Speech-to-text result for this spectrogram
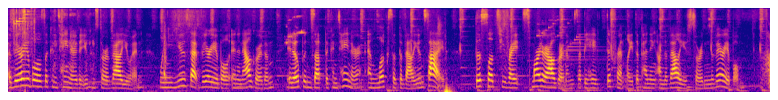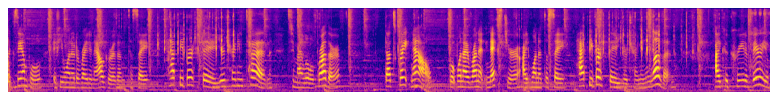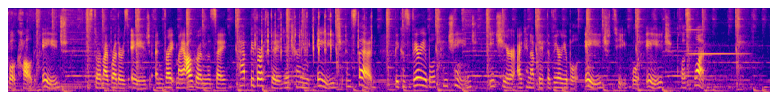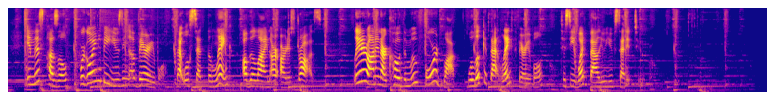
A variable is a container that you can store a value in. When you use that variable in an algorithm, it opens up the container and looks at the value inside. This lets you write smarter algorithms that behave differently depending on the value stored in the variable. For example, if you wanted to write an algorithm to say, Happy birthday, you're turning 10, to my little brother, that's great now, but when I run it next year, I'd want it to say, Happy birthday, you're turning 11. I could create a variable called age to store my brother's age and write my algorithm to say, Happy birthday, you're turning age instead. Because variables can change, each year I can update the variable age to equal age plus 1. In this puzzle, we're going to be using a variable that will set the length of the line our artist draws. Later on in our code, the move forward block will look at that length variable to see what value you've set it to.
